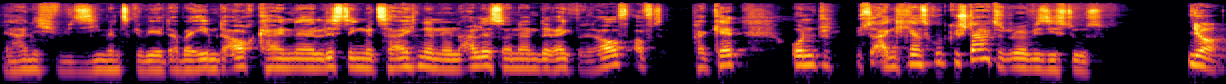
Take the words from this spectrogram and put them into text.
ja, nicht Siemens gewählt, aber eben auch kein äh, Listing mit Zeichnen und alles, sondern direkt rauf aufs Parkett und ist eigentlich ganz gut gestartet, oder wie siehst du es? Ja,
